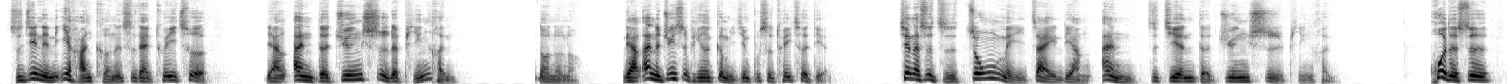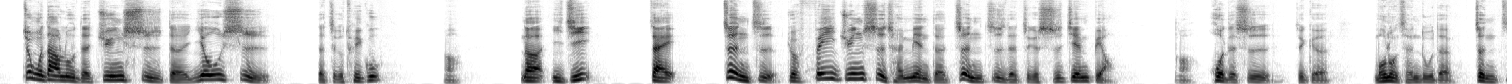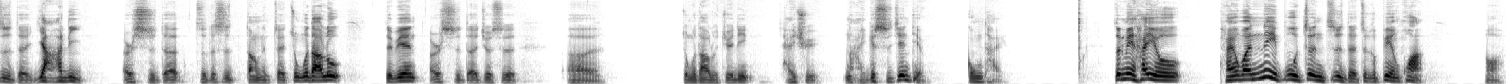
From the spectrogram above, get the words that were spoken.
时间点的意涵可能是在推测两岸的军事的平衡。No No No，两岸的军事平衡根本已经不是推测点，现在是指中美在两岸之间的军事平衡，或者是中国大陆的军事的优势的这个推估啊。那以及在政治就非军事层面的政治的这个时间表啊，或者是这个某种程度的。政治的压力，而使得指的是当然在中国大陆这边，而使得就是呃中国大陆决定采取哪一个时间点攻台。这里面还有台湾内部政治的这个变化哦，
